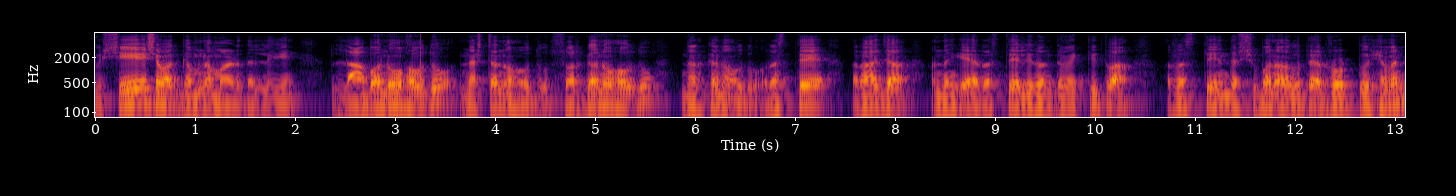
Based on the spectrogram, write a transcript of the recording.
ವಿಶೇಷವಾಗಿ ಗಮನ ಮಾಡದಲ್ಲಿ ಲಾಭನೂ ಹೌದು, ನಷ್ಟನೂ ಹೌದು, ಸ್ವರ್ಗನೂ ಹೌದು, ನರ್ಕನೂ ಹೌದು. ರಸ್ತೆ ರಾಜ ಅಂದಂಗೆ ರಸ್ತೆಯಲ್ಲಿರುವಂಥ ವ್ಯಕ್ತಿತ್ವ ರಸ್ತೆಯಿಂದ ಶುಭನೂ ಆಗುತ್ತೆ road to heaven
